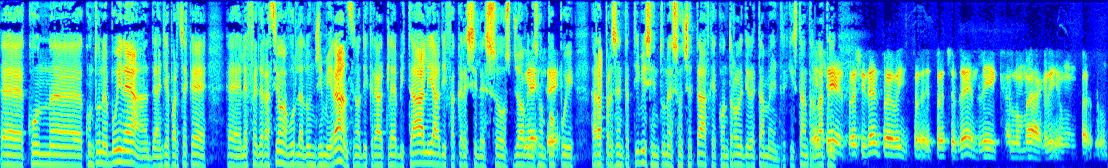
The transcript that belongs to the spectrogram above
eh, con, eh, con una buone ande, anche perché eh, le federazioni hanno avuto la lungimiranza no, di creare il Club Italia, di far crescere le SOS giovani eh, un sì. po' più rappresentativi in una società che controlla direttamente. Chi sta tra eh, l'altro... Sì, il presidente pre- pre- precedente, lì, Carlo Magri, un, un,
